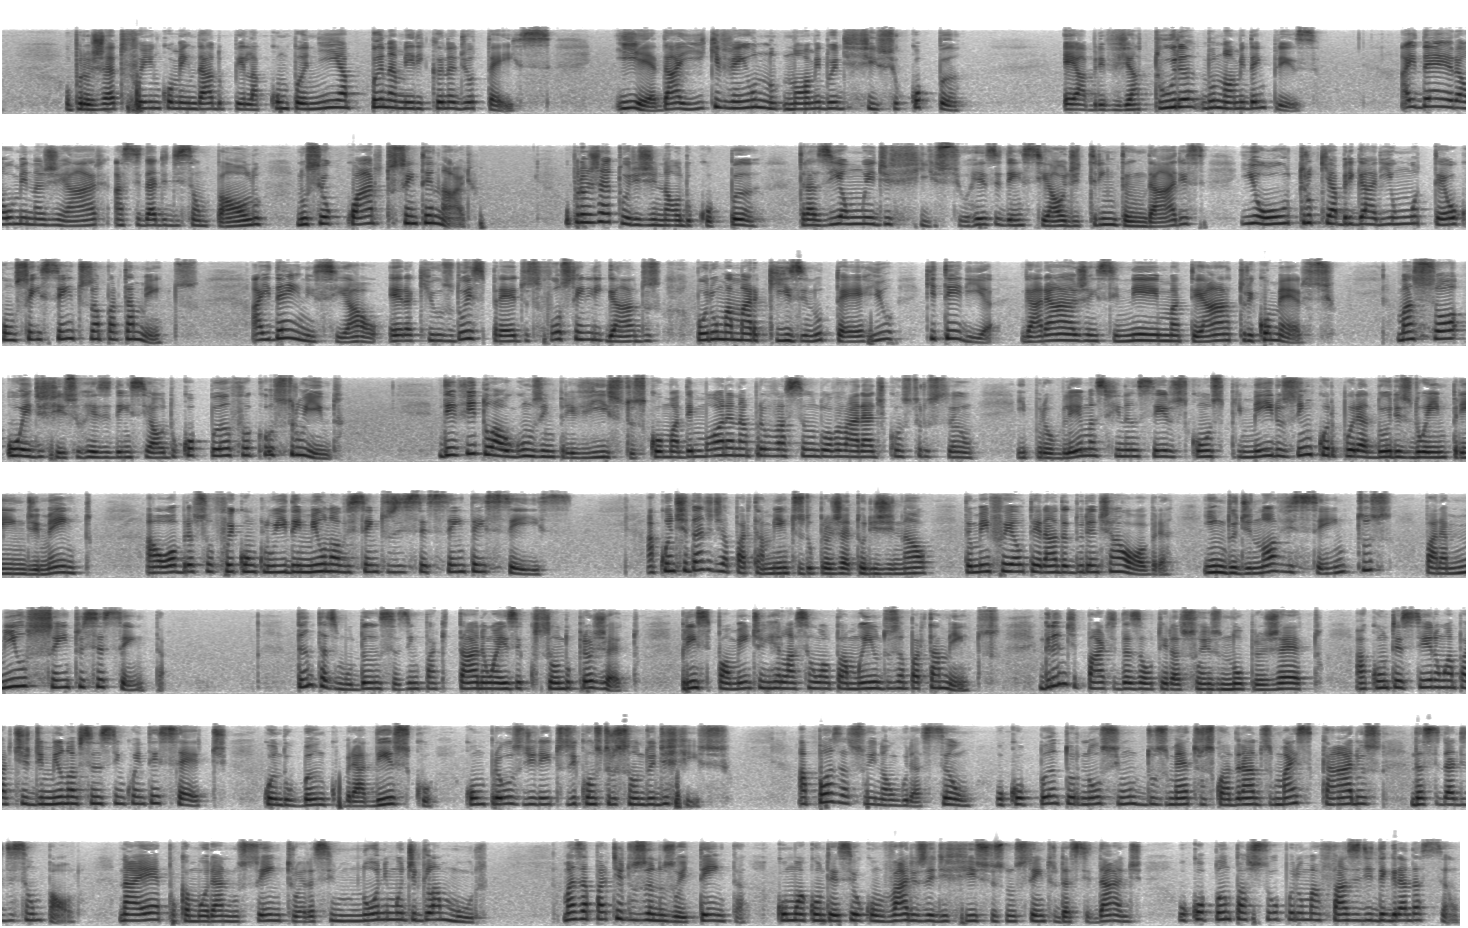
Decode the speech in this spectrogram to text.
O projeto foi encomendado pela Companhia Pan-Americana de Hotéis e é daí que vem o nome do edifício Copan. É a abreviatura do nome da empresa. A ideia era homenagear a cidade de São Paulo no seu quarto centenário. O projeto original do Copan trazia um edifício residencial de 30 andares e outro que abrigaria um hotel com 600 apartamentos. A ideia inicial era que os dois prédios fossem ligados por uma marquise no térreo que teria garagem, cinema, teatro e comércio. Mas só o edifício residencial do Copan foi construído. Devido a alguns imprevistos, como a demora na aprovação do alvará de construção e problemas financeiros com os primeiros incorporadores do empreendimento, a obra só foi concluída em 1966. A quantidade de apartamentos do projeto original também foi alterada durante a obra, indo de 900 para 1160. Tantas mudanças impactaram a execução do projeto, principalmente em relação ao tamanho dos apartamentos. Grande parte das alterações no projeto aconteceram a partir de 1957, quando o Banco Bradesco comprou os direitos de construção do edifício. Após a sua inauguração, o Copan tornou-se um dos metros quadrados mais caros da cidade de São Paulo. Na época, morar no centro era sinônimo de glamour. Mas a partir dos anos 80, como aconteceu com vários edifícios no centro da cidade, o Copan passou por uma fase de degradação.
